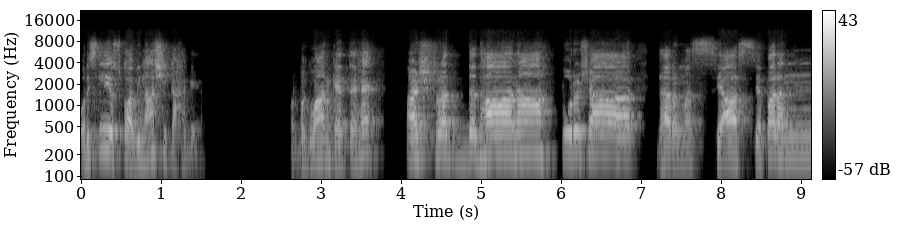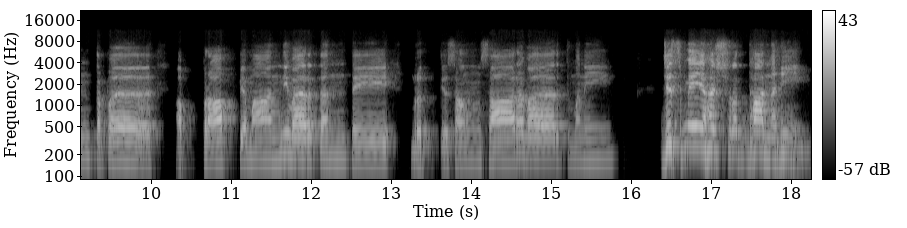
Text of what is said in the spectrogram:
और इसलिए उसको अविनाशी कहा गया। और भगवान कहते हैं अश्रद्धाना पुरुषा धर्मस्यास्य परंतप अप्राप्यमान निवर्तनते मृत्यु संसार वर्तमनी जिसमें यह श्रद्धा नहीं,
